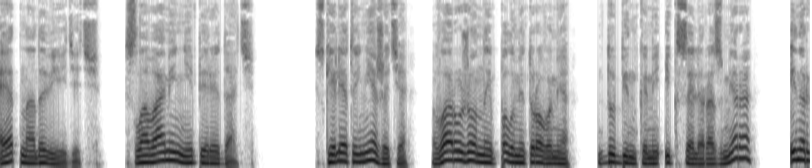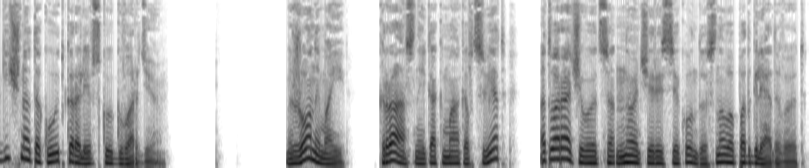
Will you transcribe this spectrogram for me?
Это надо видеть. Словами не передать. Скелеты нежити, вооруженные полуметровыми дубинками XL размера, энергично атакуют королевскую гвардию. Жены мои, красные как маков цвет, отворачиваются, но через секунду снова подглядывают,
